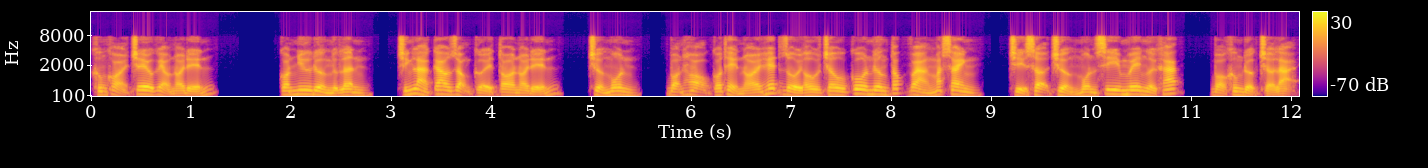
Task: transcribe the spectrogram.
không khỏi trêu ghẹo nói đến. Còn như đường nhược lân, chính là cao giọng cười to nói đến, trưởng môn, bọn họ có thể nói hết rồi Âu Châu cô nương tóc vàng mắt xanh, chỉ sợ trưởng môn si mê người khác, bỏ không được trở lại.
